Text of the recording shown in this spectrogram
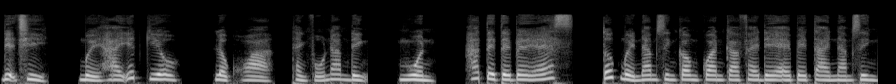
Địa chỉ 12 Yết Kiêu, Lộc Hòa, thành phố Nam Định. Nguồn https top 10 Nam Dinh Công quan cà phê DEP Tai Nam Dinh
